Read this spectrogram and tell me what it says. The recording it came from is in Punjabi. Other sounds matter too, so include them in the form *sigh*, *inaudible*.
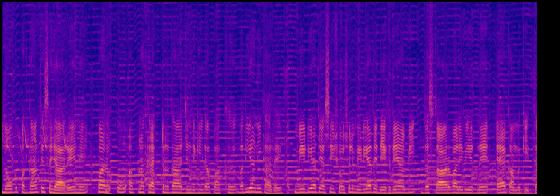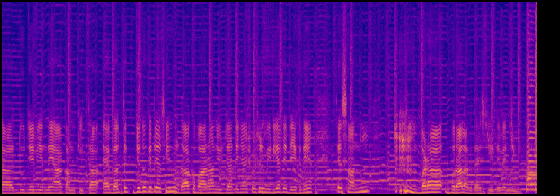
ਲੋਕ ਪੱਗਾਂ ਤੇ ਸਜਾ ਰਹੇ ਨੇ, ਪਰ ਉਹ ਆਪਣਾ ਕਰੈਕਟਰ ਦਾ, ਜ਼ਿੰਦਗੀ ਦਾ ਪੱਖ ਵਧੀਆ ਨਹੀਂ ਕਰ ਰਹੇ। ਮੀਡੀਆ ਤੇ ਅਸੀਂ ਸੋਸ਼ਲ ਮੀਡੀਆ ਤੇ ਦੇਖਦੇ ਆਂ ਵੀ ਦਸਤਾਰ ਵਾਲੇ ਵੀਰ ਨੇ ਇਹ ਕੰਮ ਕੀਤਾ, ਦੂਜੇ ਵੀਰ ਨੇ ਆਹ ਕੰਮ ਕੀਤਾ। ਇਹ ਗਲਤ ਜਦੋਂ ਕਿਤੇ ਅਸੀਂ ਹੁੰਦਾ ਅਖਬਾਰਾਂ, ਨਿਊਜ਼ਾਂ ਤੇ ਜਾਂ ਸੋਸ਼ਲ ਮੀਡੀਆ ਤੇ ਦੇਖਦੇ ਆਂ ਤੇ ਸਾਨੂੰ *clears throat* ਬੜਾ ਬੁਰਾ ਲੱਗਦਾ ਇਸ ਚੀਜ਼ ਦੇ ਵਿੱਚ।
